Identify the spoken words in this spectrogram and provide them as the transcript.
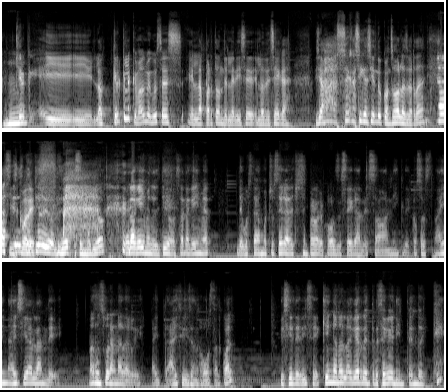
Creo que, y, lo, creo que lo que más me gusta es la parte donde le dice lo de Sega. Dice, ah, Sega sigue haciendo consolas, ¿verdad? Ah, sí, es como de... tío que se murió. Era gamer el tío, o sea, era gamer. Le gustaba mucho Sega. De hecho, siempre habla de juegos de Sega, de Sonic, de cosas. Ahí, ahí sí hablan de. No censura nada, güey. Ahí, ahí sí dicen juegos tal cual. Y sí le dice, ¿quién ganó la guerra entre Sega y Nintendo? Y, ¿Qué?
